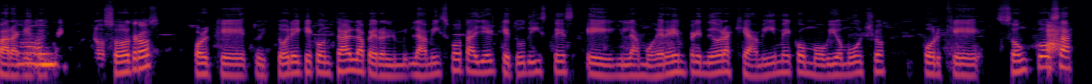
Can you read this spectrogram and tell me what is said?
para que tú estés con nosotros, porque tu historia hay que contarla, pero el la mismo taller que tú diste en las mujeres emprendedoras que a mí me conmovió mucho, porque son cosas,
